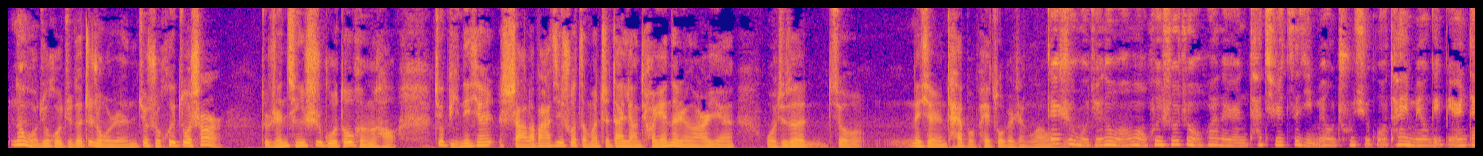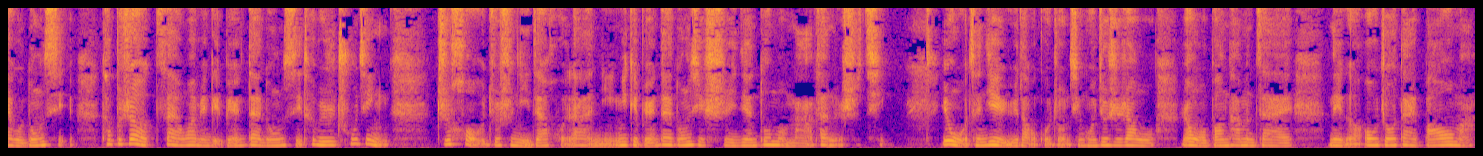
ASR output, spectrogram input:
那我就会觉得这种人就是会做事儿，就人情世故都很好，就比那些傻了吧唧说怎么只带两条烟的人而言，我觉得就那些人太不配做个人了。但是我我觉得往往会说这种话的人，他其实自己没有出去过，他也没有给别人带过东西，他不知道在外面给别人带东西，特别是出境。之后就是你再回来，你你给别人带东西是一件多么麻烦的事情，因为我曾经也遇到过这种情况，就是让我让我帮他们在那个欧洲带包嘛，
